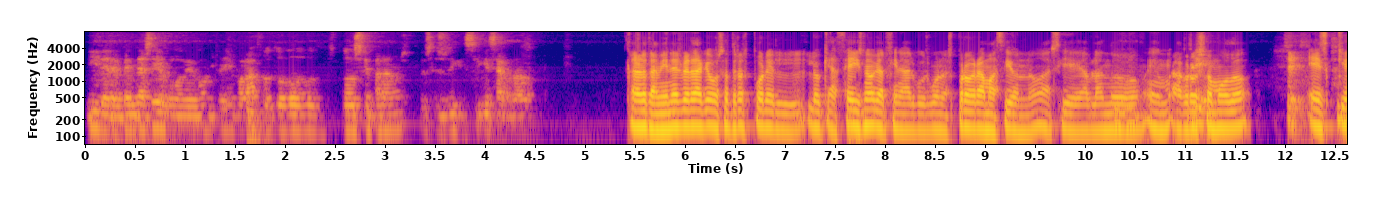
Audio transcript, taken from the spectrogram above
y de repente ha sido como de monte y polazo, todos, todos separados, pues eso sí, que se ha notado. Claro, también es verdad que vosotros por el, lo que hacéis, ¿no? Que al final, pues bueno, es programación, ¿no? Así hablando a grosso modo. Es que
